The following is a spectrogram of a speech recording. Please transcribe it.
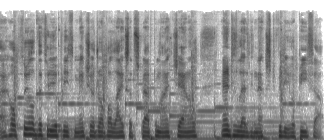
i hope you love the video. Please make sure to drop a like subscribe to my channel and until the next video. Peace out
